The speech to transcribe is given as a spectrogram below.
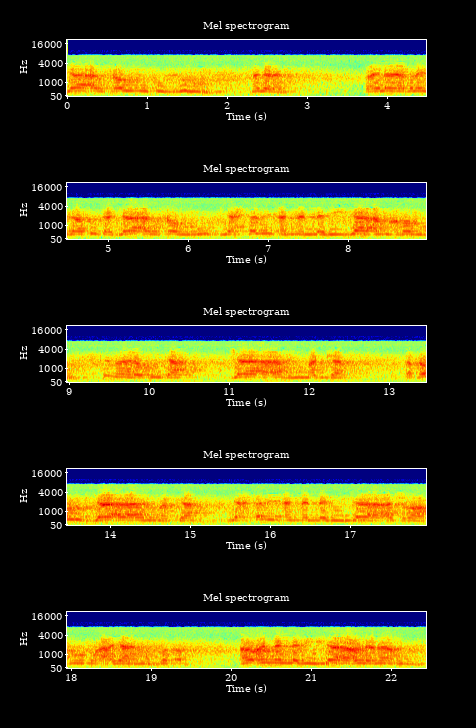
جاء القوم كلهم. مثلا فإذا قلت جاء القوم يحتمل أن الذي جاء معظمهم. كما لو قلت جاء أهل مكة. فقولك جاء أهل مكة يحتمل أن الذي جاء أشرافهم وأعيانهم فقط. أو أن الذي جاء علماؤهم.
